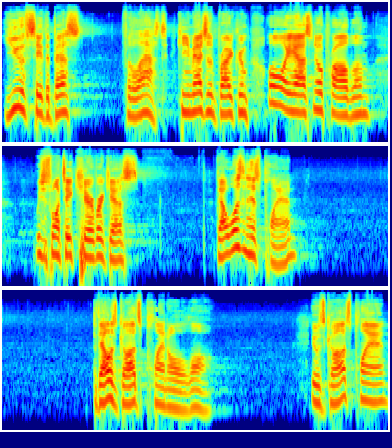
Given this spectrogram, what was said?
You have saved the best for the last. Can you imagine the bridegroom? Oh, yes, no problem. We just want to take care of our guests. That wasn't his plan, but that was God's plan all along. It was God's plan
